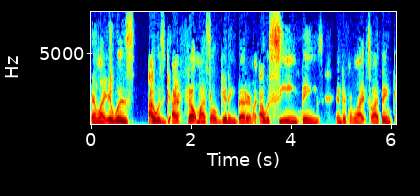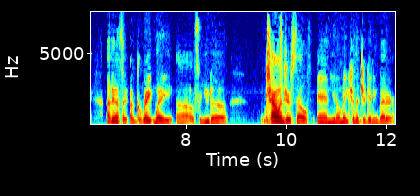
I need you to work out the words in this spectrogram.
and like it was I was I felt myself getting better. Like I was seeing things in different light. So I think I think that's a, a great way uh, for you to challenge yourself and you know make sure that you're getting better.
